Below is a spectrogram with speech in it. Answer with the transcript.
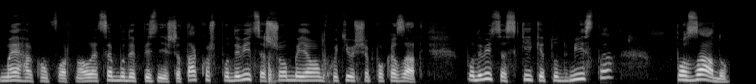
мега комфортно, але це буде пізніше. Також подивіться, що би я вам хотів ще показати. Подивіться, скільки тут міста позаду.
